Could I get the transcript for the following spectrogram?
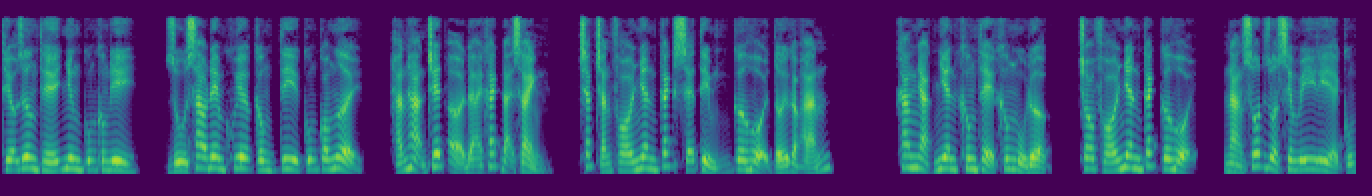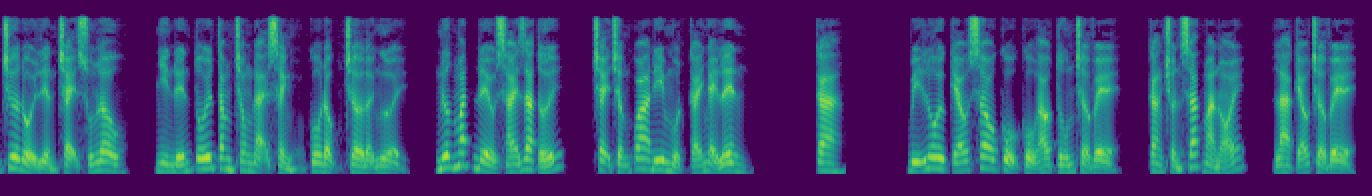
Thiệu Dương thế nhưng cũng không đi, dù sao đêm khuya công ty cũng có người, hắn hạn chết ở đại khách đại sảnh, chắc chắn phó nhân cách sẽ tìm cơ hội tới gặp hắn. Khang nhạc nhiên không thể không ngủ được, cho phó nhân cách cơ hội, nàng sốt ruột xiêm y cũng chưa đổi liền chạy xuống lâu, nhìn đến tối tăm trong đại sảnh cô độc chờ đợi người, nước mắt đều sái ra tới, chạy chậm qua đi một cái nhảy lên. Ca. Bị lôi kéo sau cổ cổ áo túm trở về, càng chuẩn xác mà nói, là kéo trở về.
